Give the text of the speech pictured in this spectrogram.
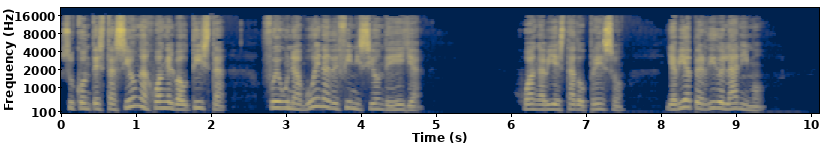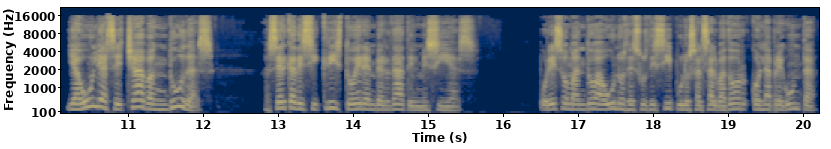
Su contestación a Juan el Bautista fue una buena definición de ella. Juan había estado preso y había perdido el ánimo, y aún le acechaban dudas acerca de si Cristo era en verdad el Mesías. Por eso mandó a unos de sus discípulos al Salvador con la pregunta,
